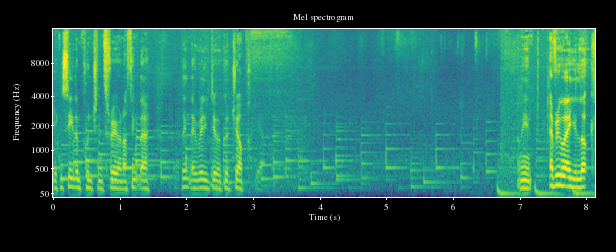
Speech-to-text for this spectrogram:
you can see them punching through, and I think they I think they really do a good job. Yeah. I mean, everywhere you look,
